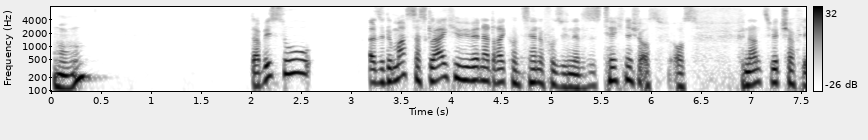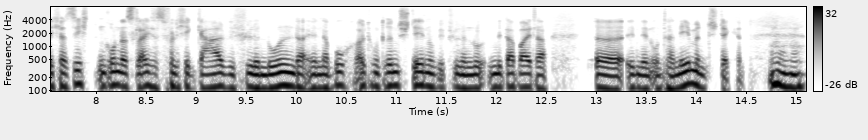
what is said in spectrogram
Mhm. Da bist du also du machst das Gleiche, wie wenn da drei Konzerne fusionieren. Das ist technisch aus, aus finanzwirtschaftlicher Sicht im Grunde das Gleiche. Es ist völlig egal, wie viele Nullen da in der Buchhaltung drinstehen und wie viele Mitarbeiter äh, in den Unternehmen stecken. Mhm.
